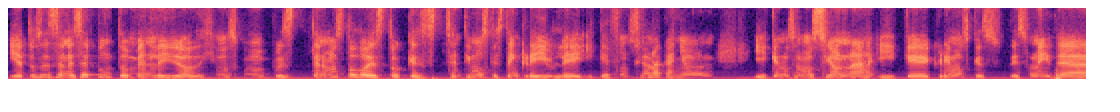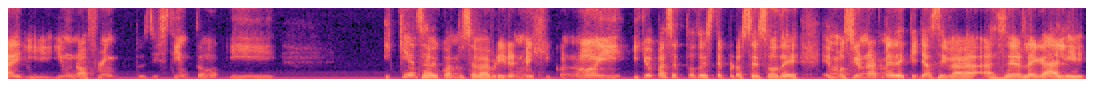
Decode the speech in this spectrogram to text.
Y entonces en ese punto, Benley y yo dijimos como, pues tenemos todo esto que sentimos que está increíble y que funciona cañón y que nos emociona y que creemos que es, es una idea y, y, un offering pues distinto y, y quién sabe cuándo se va a abrir en México, ¿no? Y, yo pasé todo este proceso de emocionarme de que ya se iba a hacer legal y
